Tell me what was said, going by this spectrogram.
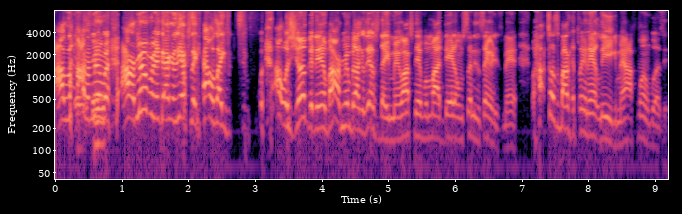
I, I remember, I remember it because yesterday I was like, I was younger then, but I remember like yesterday, man, watching it with my dad on Sundays and Saturdays, man. Tell us about playing that league, man. How fun was it?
